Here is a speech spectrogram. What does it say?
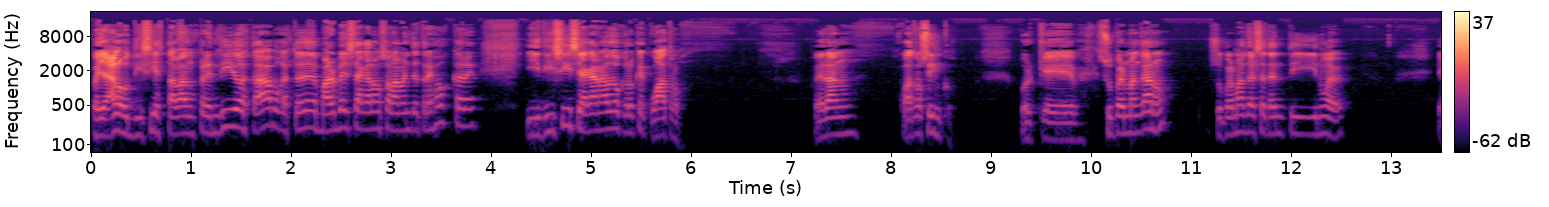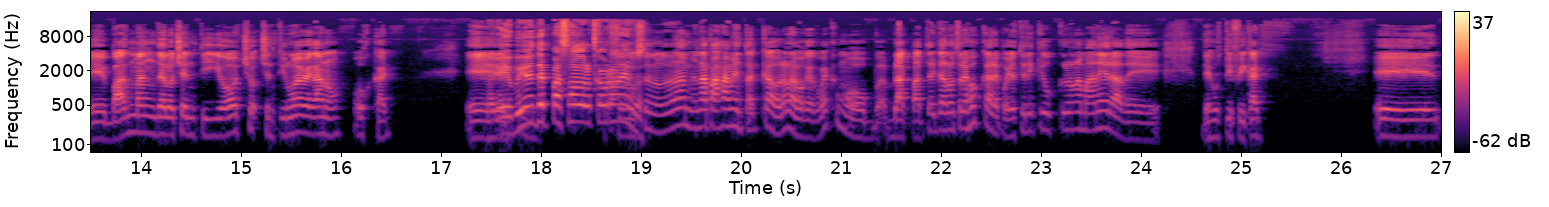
Pues ya los DC estaban prendidos, estaba porque de Marvel se ha ganado solamente tres Oscars y DC se ha ganado creo que cuatro. Eran cuatro o cinco. Porque Superman ganó, Superman del 79, eh, Batman del 88, 89 ganó Oscar. Eh, viven del pasado los cabrones. no esos. sé, no, una, una paja mental cabrona, porque es como Black Panther ganó tres Oscars, pues ellos tienen que buscar una manera de, de justificar. Eh,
